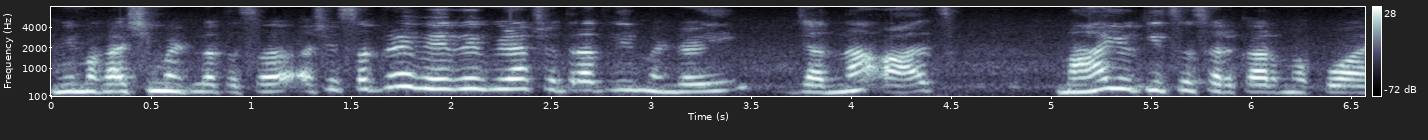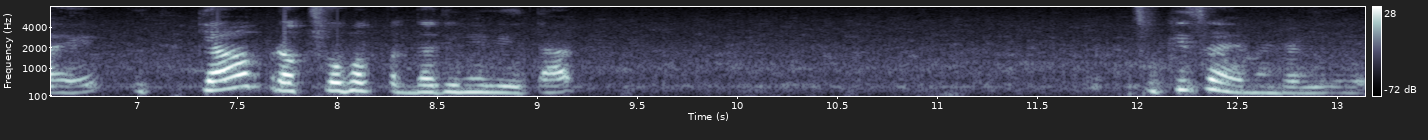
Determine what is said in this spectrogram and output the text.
मी मगाशी म्हटलं तसं असे सगळे वेगवेगळ्या क्षेत्रातली मंडळी ज्यांना आज महायुतीचं सरकार नको आहे इतक्या प्रक्षोभक पद्धतीने लिहितात. चुकीचं आहे मंडळी हे.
